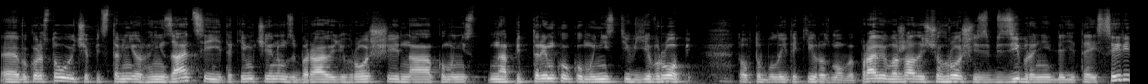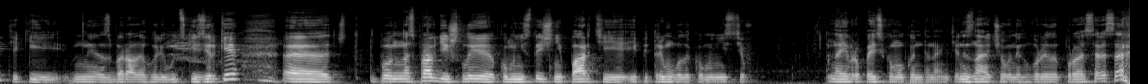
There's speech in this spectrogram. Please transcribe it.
використовуючи підставні організації, і таким чином збирають гроші на комуніст на підтримку комуністів в Європі. Тобто були і такі розмови. Праві вважали, що гроші зібрані для дітей-сиріт, які збирали голівудські зірки, е, насправді йшли комуністичні партії і підтримували комуністів. На європейському континенті не знаю, що вони говорили про СРСР,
